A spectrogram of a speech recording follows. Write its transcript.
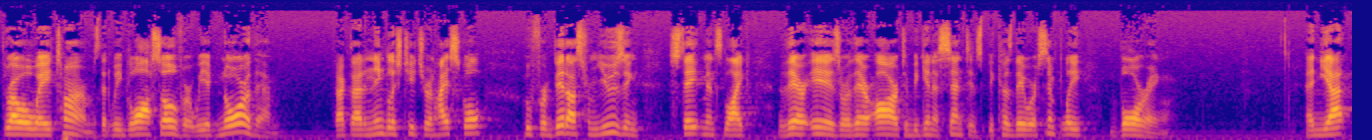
throwaway terms that we gloss over, we ignore them. In fact, I had an English teacher in high school who forbid us from using statements like there is or there are to begin a sentence because they were simply boring. And yet,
